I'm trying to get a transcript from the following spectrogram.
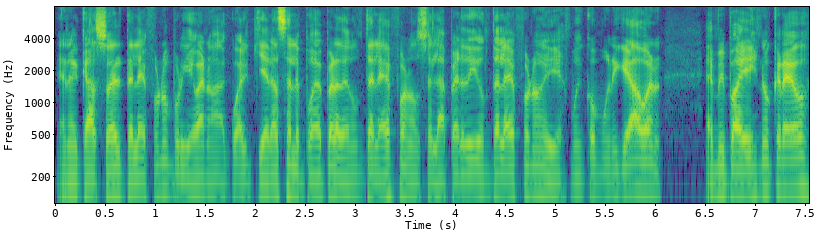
en el caso del teléfono, porque bueno, a cualquiera se le puede perder un teléfono, se le ha perdido un teléfono y es muy común y que, ah, bueno, en mi país no creo,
